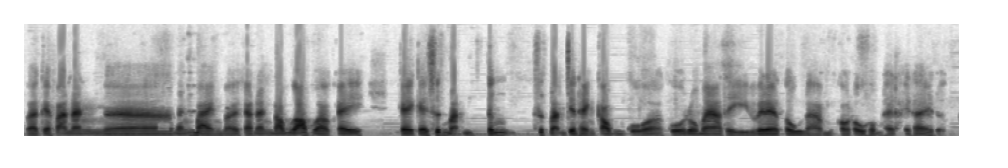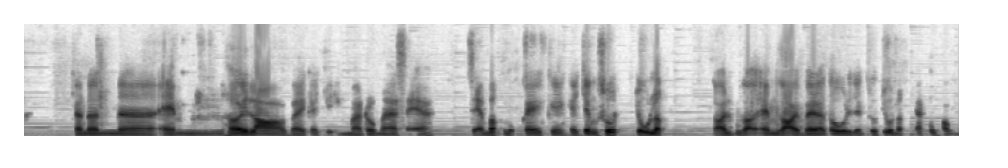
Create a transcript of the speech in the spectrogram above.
và cái khả năng uh, mắng bàn và cái khả năng đóng góp vào cái cái cái sức mạnh tấn sức mạnh trên hàng công của của Roma thì Veretu là một cầu thủ không thể thay thế được. Cho nên uh, em hơi lo về cái chuyện mà Roma sẽ sẽ mất một cái cái cái chân sút chủ lực. Gọi gọi em gọi Veratu là chân sút chủ lực chắc cũng không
